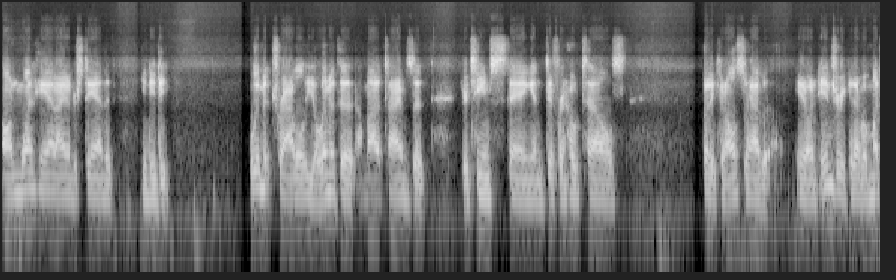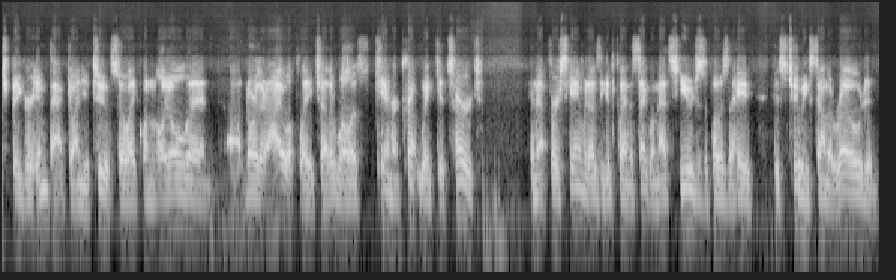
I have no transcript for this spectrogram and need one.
on one hand, I understand that you need to limit travel. You limit the amount of times that your team's staying in different hotels, but it can also have you know an injury can have a much bigger impact on you too. So like when Loyola and uh, Northern Iowa play each other, well, if Cameron Krutwig gets hurt in that first game, does he get to play in the second one? That's huge as opposed to hey, it's two weeks down the road and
